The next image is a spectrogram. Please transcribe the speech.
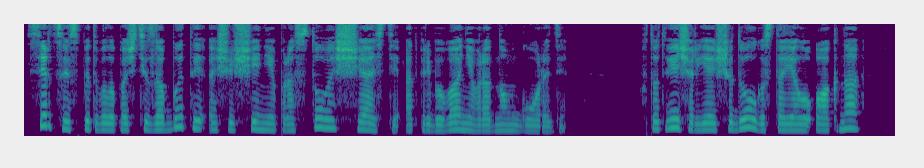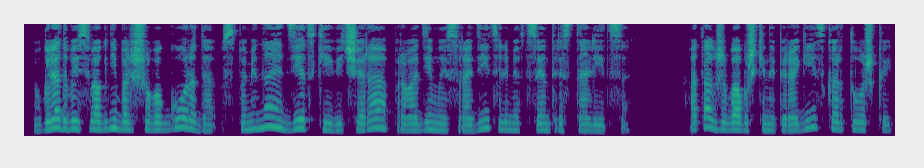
Сердце испытывало почти забытые ощущения простого счастья от пребывания в родном городе. В тот вечер я еще долго стояла у окна, вглядываясь в огни большого города, вспоминая детские вечера, проводимые с родителями в центре столицы, а также бабушкины пироги с картошкой,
